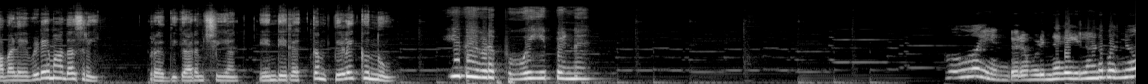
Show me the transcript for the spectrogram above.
അവൾ എവിടെ മാതാശ്രീ? പ്രതികാരം ചെയ്യാൻ എന്റെ രക്തം തിളയ്ക്കുന്നു. ഇതെവിടെ പോയി ഈ പെണ്ണ്? ഓ എന്തൊരു മുടിഞ്ഞ വെയിലാണ് പൊന്നോ.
